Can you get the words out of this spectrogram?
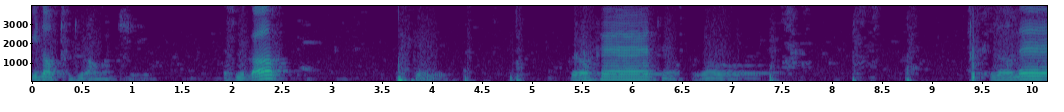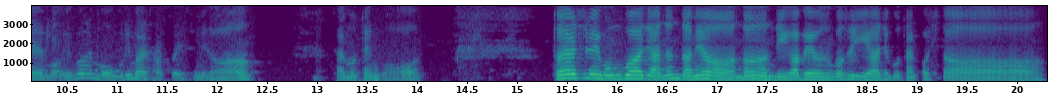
enough to do랑 같이. 됐습니까? 그렇게 되었고요. 그 다음에 뭐 이번엔 뭐 우리말 다 써 있습니다. 잘못된 것. 더 열심히 공부하지 않는다면 너는 네가 배우는 것을 이해하지 못할 것이다.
